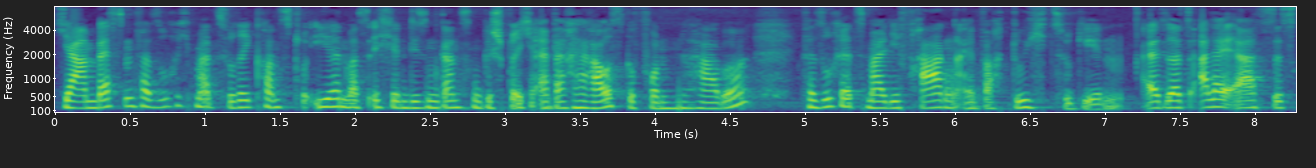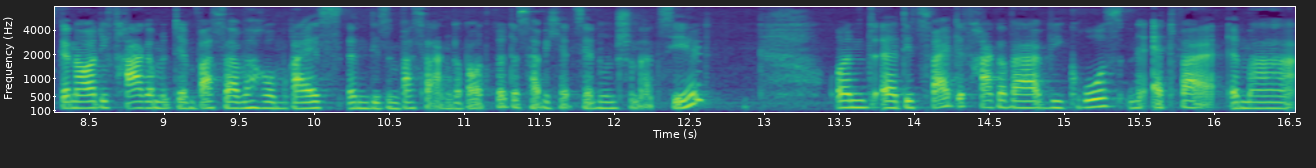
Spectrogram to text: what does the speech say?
Ja, am besten versuche ich mal zu rekonstruieren, was ich in diesem ganzen Gespräch einfach herausgefunden habe. Ich versuche jetzt mal die Fragen einfach durchzugehen. Also als allererstes genau die Frage mit dem Wasser, warum Reis in diesem Wasser angebaut wird. Das habe ich jetzt ja nun schon erzählt. Und äh, die zweite Frage war, wie groß in etwa immer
